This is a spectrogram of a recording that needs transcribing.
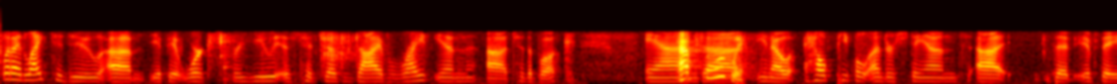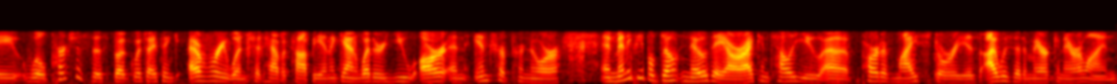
what I'd like to do, um, if it works for you, is to just dive right in uh, to the book and Absolutely. Uh, you know help people understand uh, that if they will purchase this book, which I think everyone should have a copy, and again, whether you are an entrepreneur, and many people don't know they are, I can tell you uh, part of my story is I was at American Airlines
